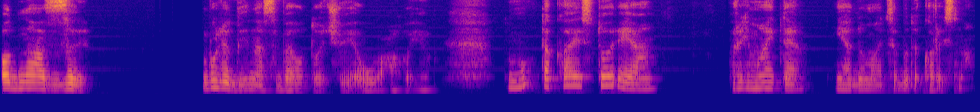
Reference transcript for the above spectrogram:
одна з, бо людина себе оточує увагою. Тому така історія. Приймайте, я думаю, це буде корисно.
